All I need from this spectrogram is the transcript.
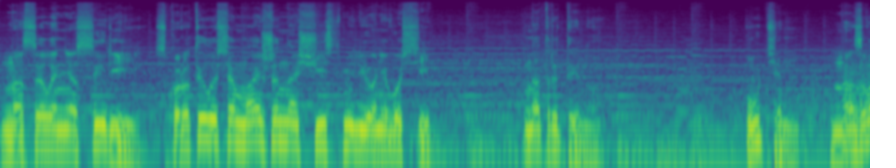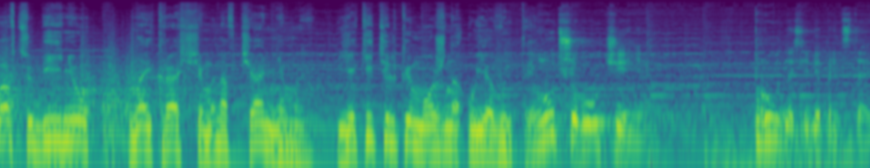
населення Сирії скоротилося майже на 6 мільйонів осіб на третину. Путін назвав цю бійню найкращими навчаннями, які тільки можна уявити. Лучшего учения трудно себе представить.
